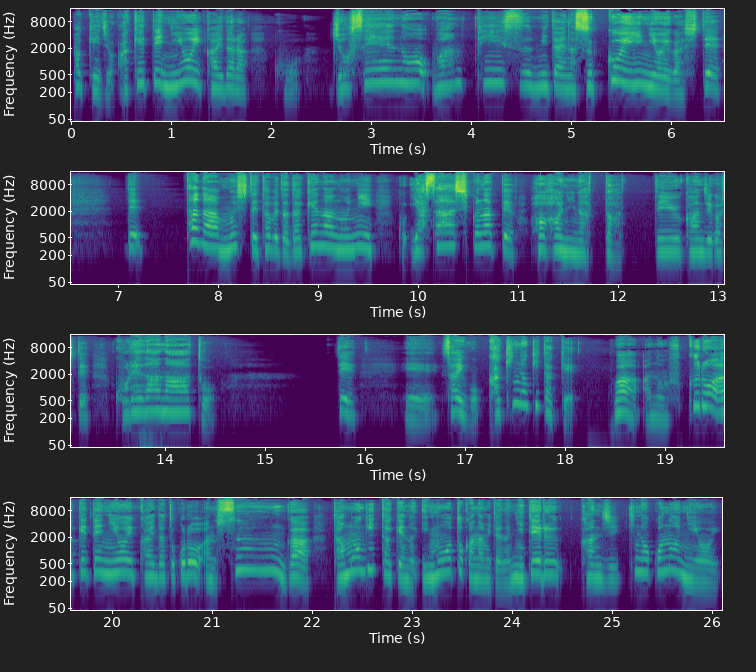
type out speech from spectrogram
パッケージを開けて匂い嗅いだら、こう、女性のワンピースみたいなすっごいいい匂いがして、で、ただ蒸して食べただけなのに、こう優しくなって母になったっていう感じがして、これだなぁと。で、えー、最後、柿の木竹は、あの、袋を開けて匂い嗅いだところ、あの、スーンが、タモギタケの妹かなみたいな似てる感じ。キノコの匂い。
